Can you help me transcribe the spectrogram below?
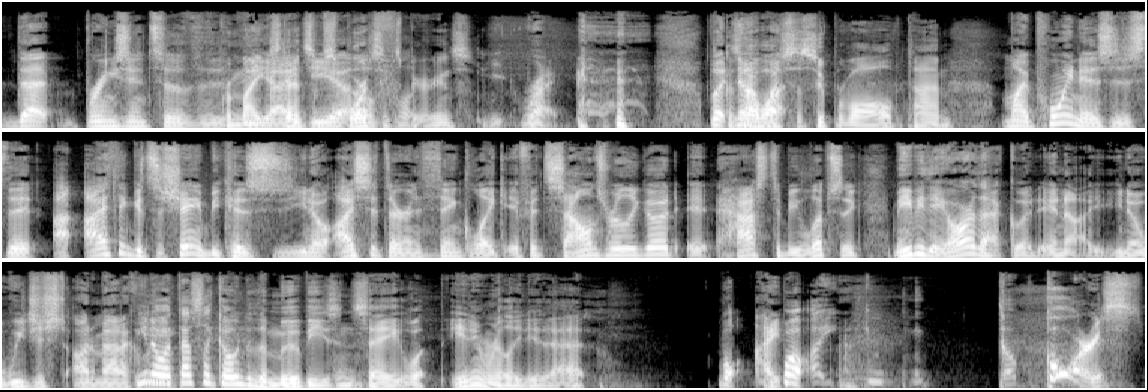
that brings into the from my the extensive sports of, experience, right? because but I watch my, the Super Bowl all the time. My point is, is that I, I think it's a shame because you know I sit there and think like if it sounds really good, it has to be lip sync. Maybe they are that good, and I, you know we just automatically. You know what? That's like going to the movies and say, "Well, you didn't really do that." well, I Well, I, of course,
